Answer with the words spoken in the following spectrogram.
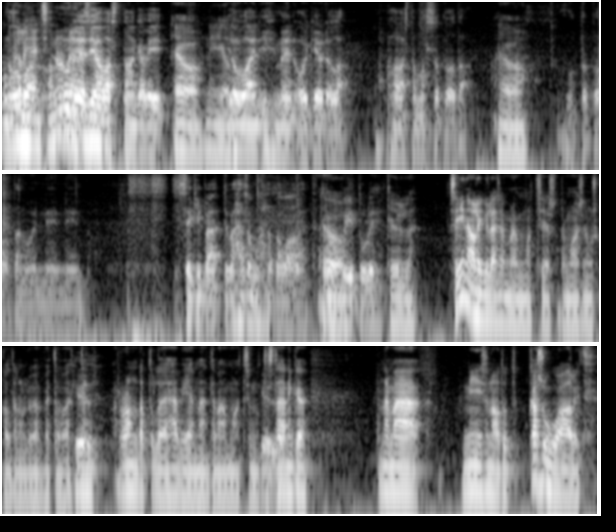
kumpi no, oli ensin? No, Nunesia vastaan kävi Joo, niin oli. jollain ihmeen oikeudella haastamassa tuota. Joo. Mutta tuota, noin, niin, niin, sekin päättyi vähän samalla tavalla, että Trumpi tuli. Kyllä. Siinä oli kyllä semmoinen matsi, jos mä olisin uskaltanut lyödä vetoa, että kyllä. Ronda tulee häviämään tämän matsin, mutta kyllä. sitä niin kuin, nämä niin sanotut kasuaalit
